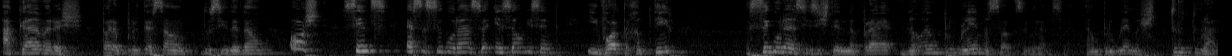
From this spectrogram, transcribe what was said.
há câmaras para proteção do cidadão. Hoje sente-se essa segurança em São Vicente. E volto a repetir, a segurança existente na praia não é um problema só de segurança, é um problema estrutural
